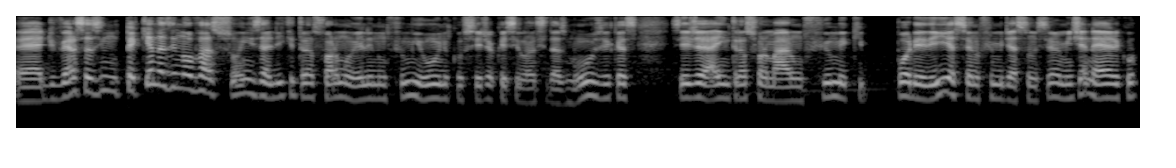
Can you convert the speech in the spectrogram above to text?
é, diversas in, pequenas inovações ali que transformam ele num filme único, seja com esse lance das músicas, seja em transformar um filme que poderia ser um filme de ação extremamente genérico,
